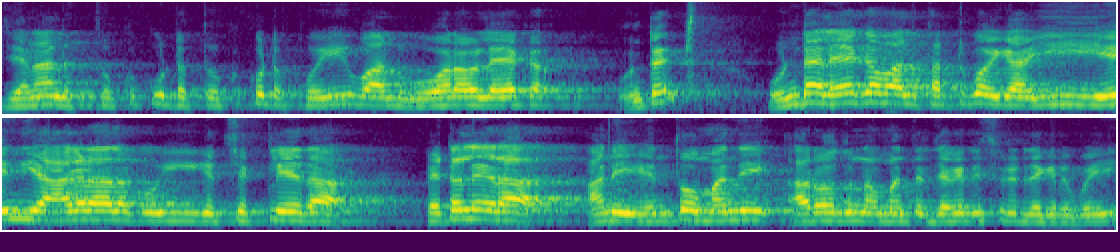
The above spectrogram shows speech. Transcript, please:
జనాలు తొక్కుకుంటూ తొక్కుకుంటూ పోయి వాళ్ళు ఓరవలేక అంటే ఉండలేక వాళ్ళు తట్టుకో ఇక ఈ ఏంది ఆగడాలకు ఇక చెక్ లేదా పెట్టలేరా అని ఎంతోమంది ఆ రోజున్న మంత్రి జగదీశ్వర రెడ్డి దగ్గరికి పోయి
